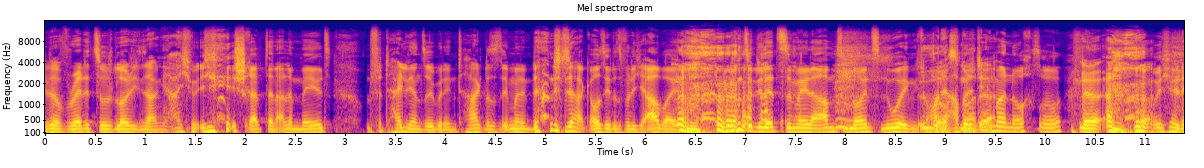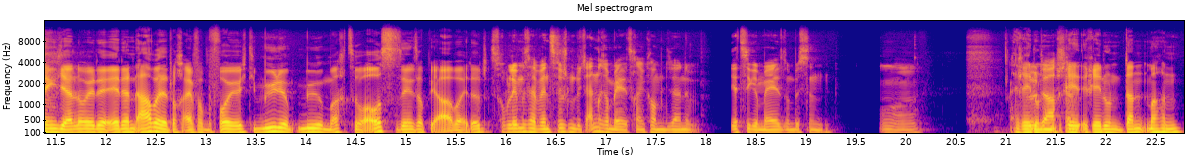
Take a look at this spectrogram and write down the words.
ich habe auf Reddit so Leute, die sagen, ja, ich, ich, ich schreibe dann alle Mails und verteile die dann so über den Tag, dass es immer den, den Tag aussieht, als würde ich arbeiten. dann kommt so die letzte Mail abends um 19 Uhr, irgendwie oh, der arbeitet smart, ja. immer noch so. Ja. Wo ich halt denke, ja Leute, ey, dann arbeitet doch einfach, bevor ihr euch die Mühe, Mühe macht, so auszusehen, als ob ihr arbeitet. Das Problem ist ja, wenn zwischendurch andere Mails reinkommen, die deine jetzige Mail so ein bisschen. Re- redundant machen.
